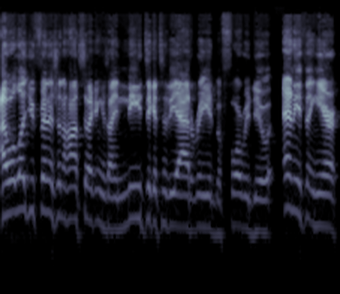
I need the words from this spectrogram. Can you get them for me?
I will let you finish in a hot second because I need to get to the ad read before we do anything here.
